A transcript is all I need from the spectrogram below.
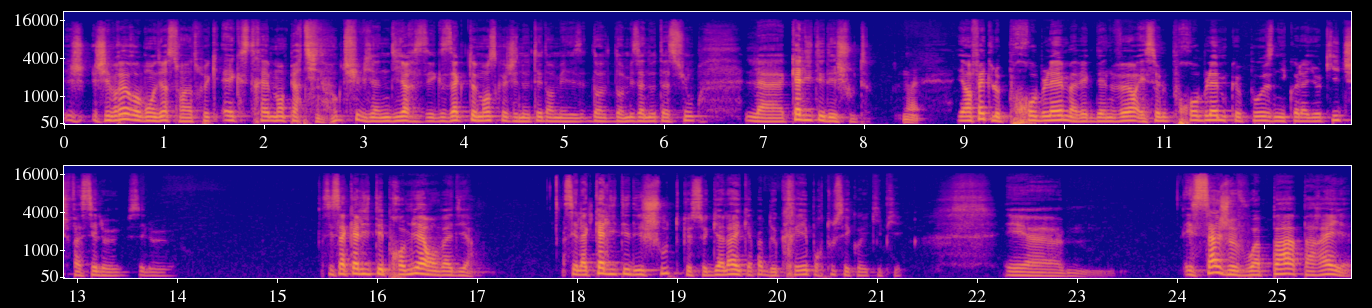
J'aimerais rebondir sur un truc extrêmement pertinent que tu viens de dire. C'est exactement ce que j'ai noté dans mes, dans, dans, mes annotations. La qualité des shoots. Ouais. Et en fait, le problème avec Denver, et c'est le problème que pose Nikola Jokic, c'est le, c'est le, c'est sa qualité première, on va dire. C'est la qualité des shoots que ce gars-là est capable de créer pour tous ses coéquipiers. Et, euh, et ça, je vois pas pareil.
